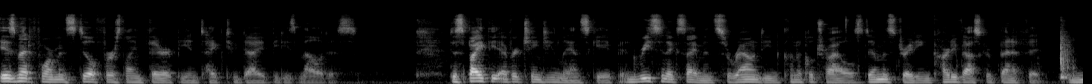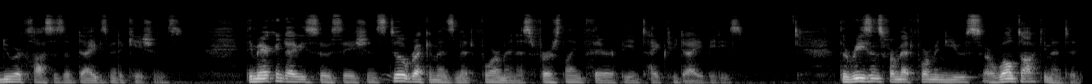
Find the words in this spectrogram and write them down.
is metformin still first line therapy in type 2 diabetes mellitus? Despite the ever changing landscape and recent excitement surrounding clinical trials demonstrating cardiovascular benefit in newer classes of diabetes medications, the American Diabetes Association still recommends metformin as first line therapy in type 2 diabetes. The reasons for metformin use are well documented.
